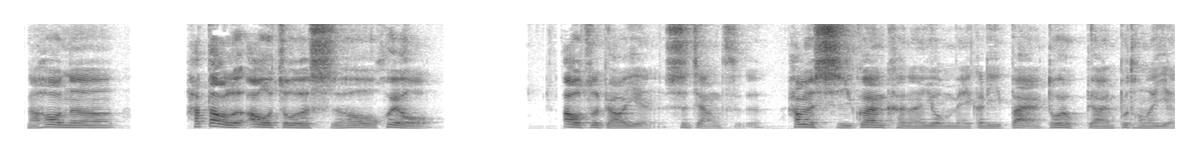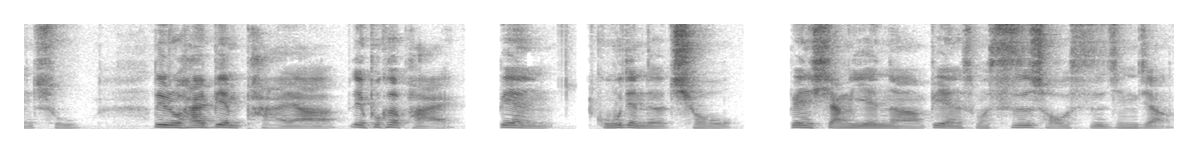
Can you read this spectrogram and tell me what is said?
然后呢，他到了澳洲的时候会有。澳洲表演是这样子的，他们习惯可能有每个礼拜都会表演不同的演出，例如还变牌啊，练扑克牌，变古典的球，变香烟啊，变什么丝绸丝巾这样，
